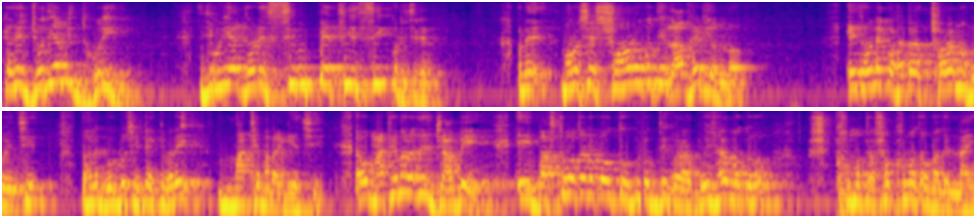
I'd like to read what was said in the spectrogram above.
কাজে যদি আমি ধরি, যে উনি এক ধরনের সিম্পেথি সিক করেছিলেন মানে মানুষের সহানুভূতি লাভের জন্য, এই ধরনের কথাটা ছড়ানো হয়েছে, তাহলে বলব সেটা একেবারেই মাঠে মারা গিয়েছে। এবং মাঠে মারা যে যাবে, এই বাস্তবতার পর্যন্ত উপলব্ধি করার বোঝার মতো ক্ষমতা, সক্ষমতা ওনাদের নাই।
